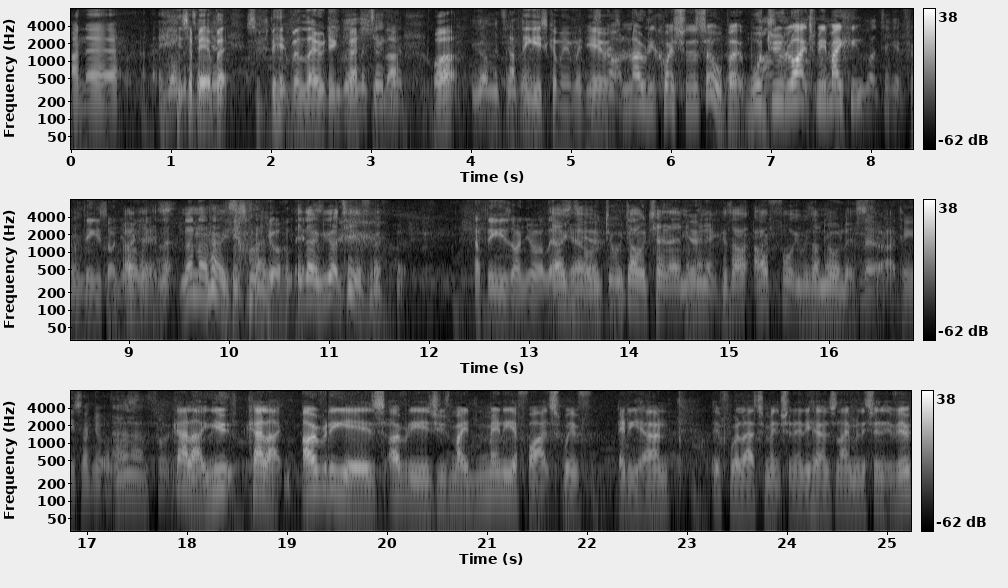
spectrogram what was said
And uh, it's a a bit of a it's a bit of a loaded You got him a question. That what? You got him a I ticket? think he's coming with you. Not a isn't he? loaded question at all, but would you like to be You making. got a ticket for him? I think he's on your okay. list. No, no, no. He's on not. your No, list. have you got a ticket for him? I think he's on your list. Okay, yeah. we'll, we'll double check that in Yeah. a minute because I, I thought he was on your list. No, I think he's on your list. I know, Kalle, you, Kalle, over the years, over the years, you've made many a fights with Eddie Hearn, if we're allowed to mention Eddie Hearn's name in this interview.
